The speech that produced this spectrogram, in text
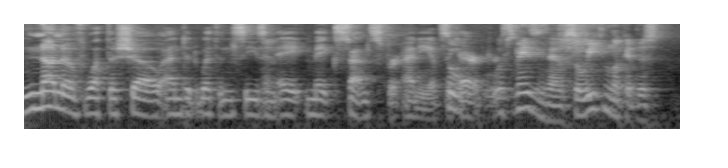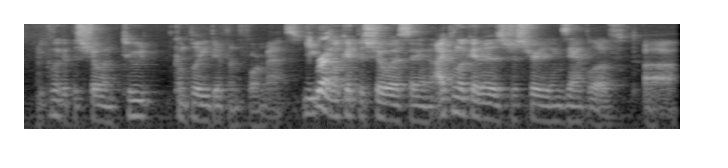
none of what the show ended with in season 8 makes sense for any of the characters what's amazing is that so we can look at this we can look at the show in two completely different formats. You can Right. look at the show as saying I can look at it as just straight an example of uh,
